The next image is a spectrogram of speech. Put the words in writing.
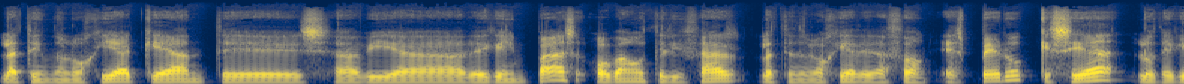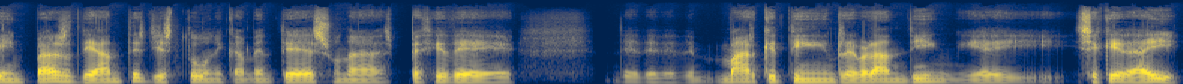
la tecnología que antes había de Game Pass o van a utilizar la tecnología de Dazón. Espero que sea lo de Game Pass de antes y esto únicamente es una especie de, marketing, rebranding y, se queda ahí.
